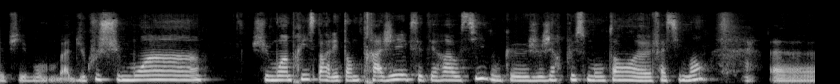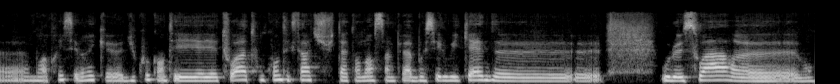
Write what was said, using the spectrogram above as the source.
Et puis bon, bah du coup, je suis moins je suis moins prise par les temps de trajet, etc. aussi, donc je gère plus mon temps facilement. Euh, bon après c'est vrai que du coup quand t'es toi ton compte, etc. Tu as tendance un peu à bosser le week-end ou le soir. bon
